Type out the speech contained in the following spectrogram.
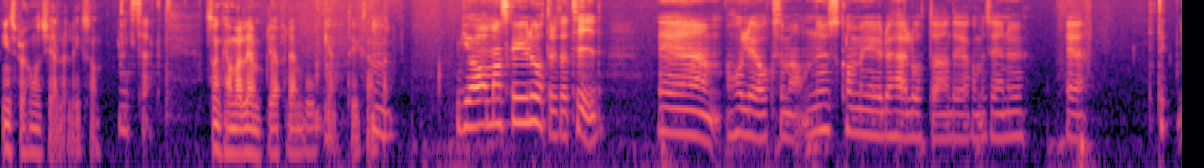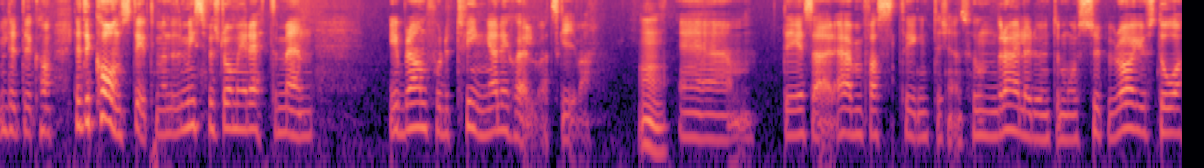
inspirationskällor liksom. Exakt. Som kan vara lämpliga för den boken till exempel. Mm. Ja, man ska ju låta det ta tid. Eh, håller jag också med om. Nu kommer ju det här låta, det jag kommer säga nu, eh, lite, lite, lite konstigt, men missförstå mig rätt, men ibland får du tvinga dig själv att skriva. Mm. Eh, det är så här, även fast det inte känns hundra eller du inte mår superbra just då,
